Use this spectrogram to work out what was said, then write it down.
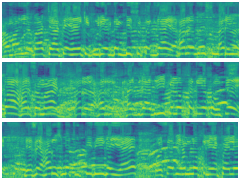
हमारी आवाज़ चाहते हैं कि पूरे एकदम विश्व तक जाए। हर हर युवा हर समाज हर हर हर बिरादरी के लोग तक ये पहुँचे। जैसे हर उसमें छुट्टी दी गई है वैसे भी हम लोग के लिए पहले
